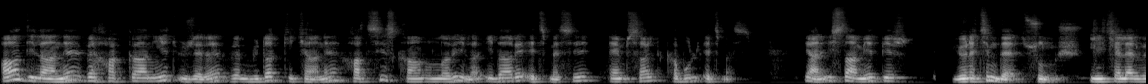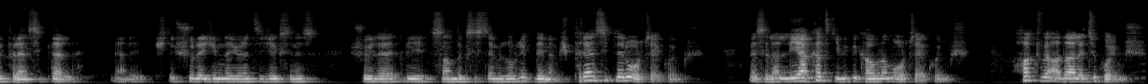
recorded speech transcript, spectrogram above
adilane ve hakkaniyet üzere ve müdakkikane hadsiz kanunlarıyla idare etmesi emsal kabul etmez. Yani İslamiyet bir yönetim de sunmuş ilkeler ve prensiplerle. Yani işte şu rejimle yöneteceksiniz, şöyle bir sandık sistemimiz olacak dememiş. Prensipleri ortaya koymuş. Mesela liyakat gibi bir kavramı ortaya koymuş. Hak ve adaleti koymuş.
